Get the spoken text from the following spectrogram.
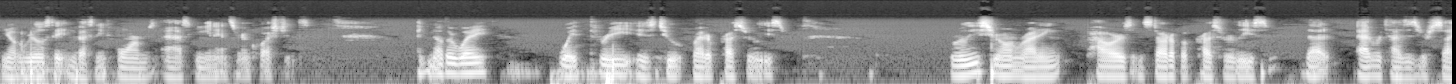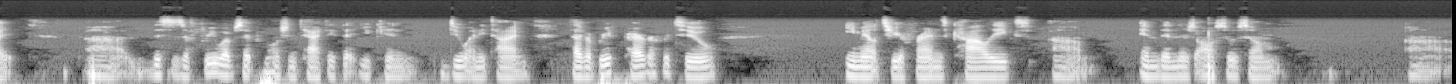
you know, real estate investing forums, asking and answering questions. Another way, way three, is to write a press release. Release your own writing powers and start up a press release that advertises your site. Uh, this is a free website promotion tactic that you can do anytime. Type a brief paragraph or two, email it to your friends, colleagues, um, and then there's also some uh,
